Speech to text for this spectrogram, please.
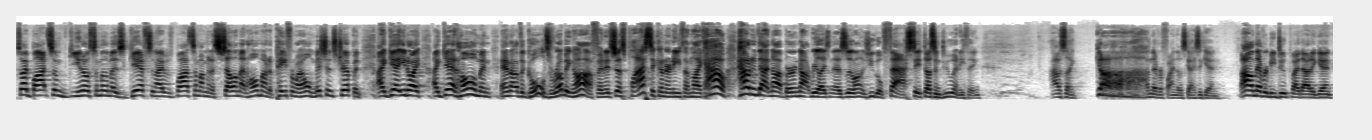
So I bought some, you know, some of them as gifts, and I bought some. I'm going to sell them at home. I'm going to pay for my home missions trip. And I get, you know, I, I get home and and uh, the gold's rubbing off, and it's just plastic underneath. I'm like, how how did that not burn? Not realizing that as long as you go fast, it doesn't do anything. I was like, God, I'll never find those guys again. I'll never be duped by that again.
